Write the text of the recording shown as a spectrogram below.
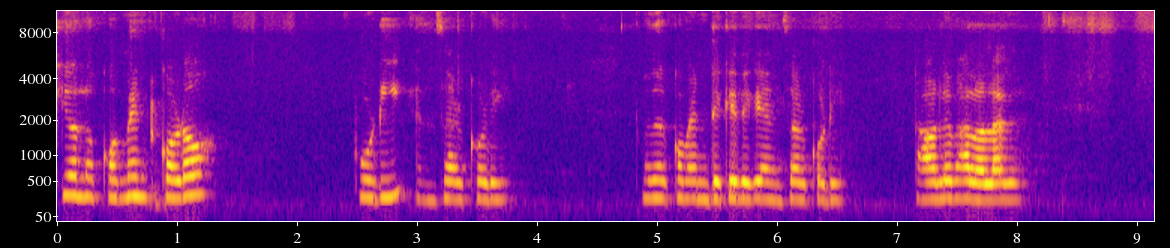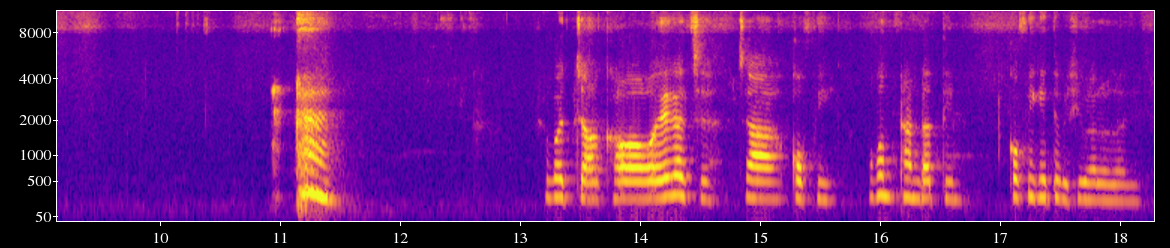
কি হলো কমেন্ট করো পড়ি অ্যান্সার করি তোমাদের কমেন্ট দেখে দেখে অ্যান্সার করি তাহলে ভালো লাগে সবার চা খাওয়া হয়ে গেছে চা কফি এখন ঠান্ডার দিন কফি খেতে বেশি ভালো লাগে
